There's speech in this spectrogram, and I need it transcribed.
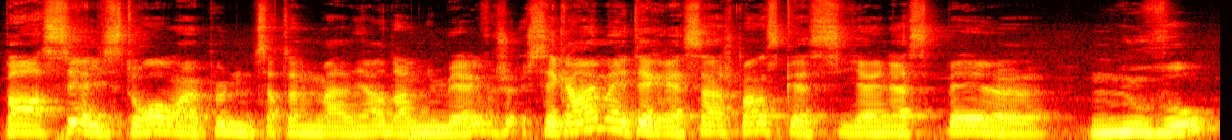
passer à l'histoire un peu d'une certaine manière dans le numérique. C'est quand même intéressant. Je pense que s'il y a un aspect euh, nouveau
